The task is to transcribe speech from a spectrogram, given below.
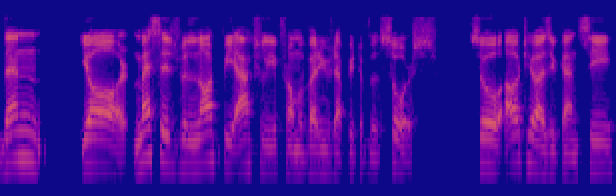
Then your message will not be actually from a very reputable source. So out here, as you can see,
